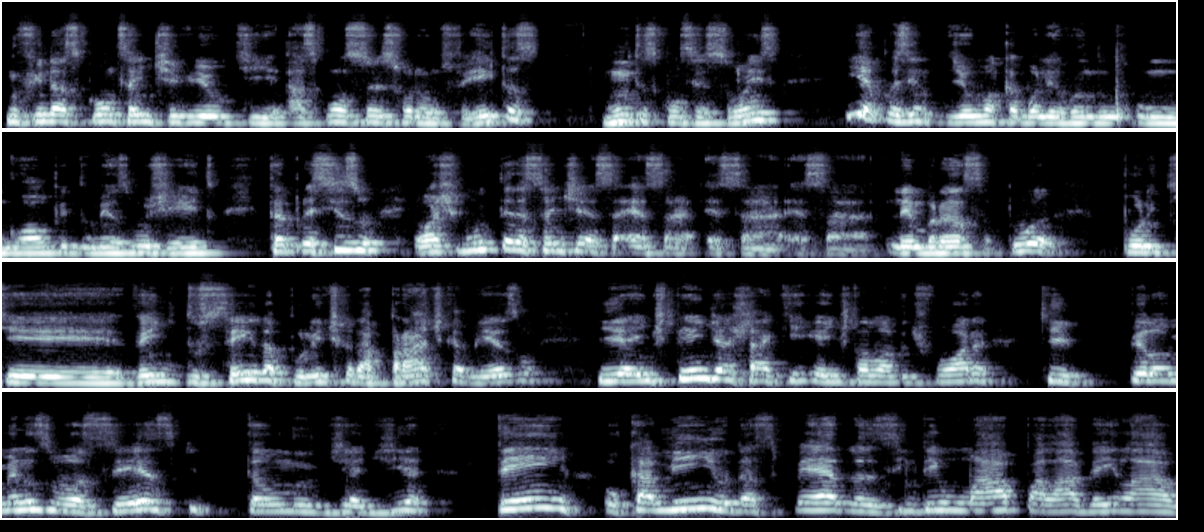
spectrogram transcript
No fim das contas, a gente viu que as concessões foram feitas, muitas concessões, e a presidenta Dilma acabou levando um golpe do mesmo jeito. Então é preciso, eu acho muito interessante essa, essa, essa, essa lembrança tua, porque vem do seio da política, da prática mesmo, e a gente tende a achar aqui, que a gente está lá de fora, que pelo menos vocês que estão no dia a dia tem o caminho das pedras, assim, tem um mapa lá, vem lá,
